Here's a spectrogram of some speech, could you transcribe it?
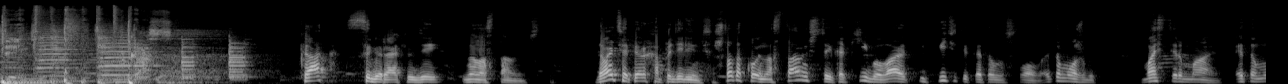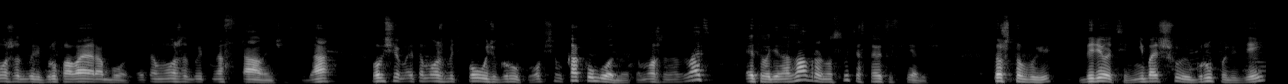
Деньги в кассу. Как собирать людей на наставничество? Давайте, во-первых, определимся, что такое наставничество и какие бывают эпитеты к этому слову. Это может быть мастер-майнд, это может быть групповая работа, это может быть наставничество, да, в общем, это может быть коуч-группа, в общем, как угодно это можно назвать этого динозавра, но суть остается следующей. То, что вы берете небольшую группу людей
